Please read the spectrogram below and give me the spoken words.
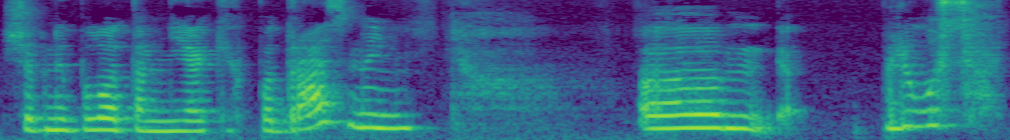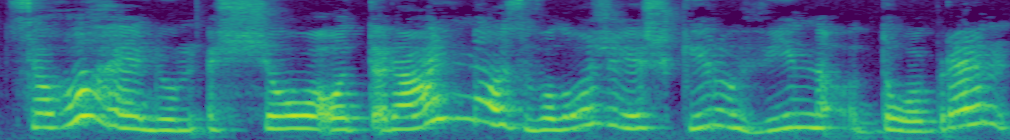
щоб не було там ніяких подразнень. Плюс цього гелю, що от реально зволожує шкіру він добре.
